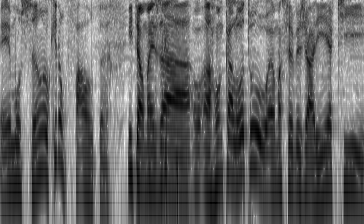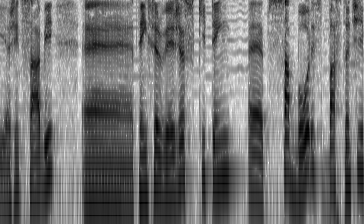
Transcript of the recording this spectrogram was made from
É emoção é o que não falta. Então, mas a, a Roncaloto é uma cervejaria que a gente sabe é, tem cervejas que tem é, sabores bastante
